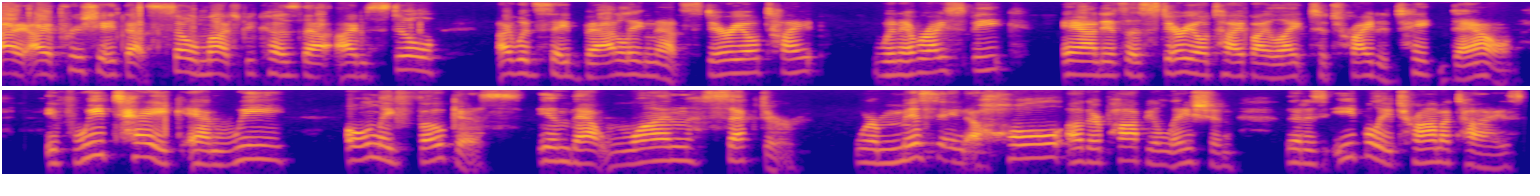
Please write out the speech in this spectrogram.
I, I appreciate that so much because that I'm still, I would say, battling that stereotype whenever I speak. And it's a stereotype I like to try to take down. If we take and we only focus in that one sector, we're missing a whole other population that is equally traumatized.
